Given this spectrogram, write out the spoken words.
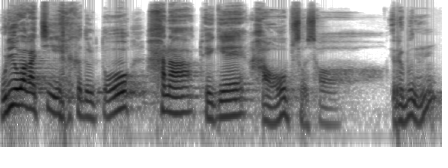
우리와 같이 그들도 하나 되게 하옵소서. 여러분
